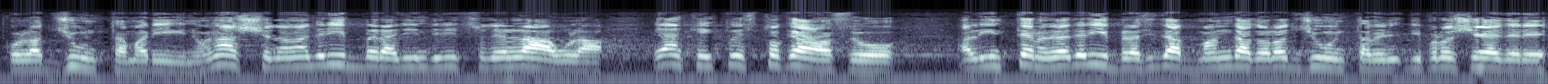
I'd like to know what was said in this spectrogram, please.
con la giunta Marino, nasce da una delibera di indirizzo dell'Aula e anche in questo caso all'interno della delibera si dà mandato alla Giunta per, di procedere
